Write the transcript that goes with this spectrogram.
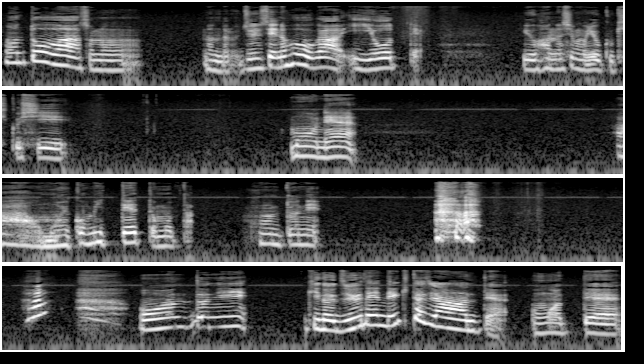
本当はそのなんだろう純正の方がいいよっていう話もよく聞くしもうねああ思い込みってって思った。本当に。本当に昨日充電できたじゃんって思って。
